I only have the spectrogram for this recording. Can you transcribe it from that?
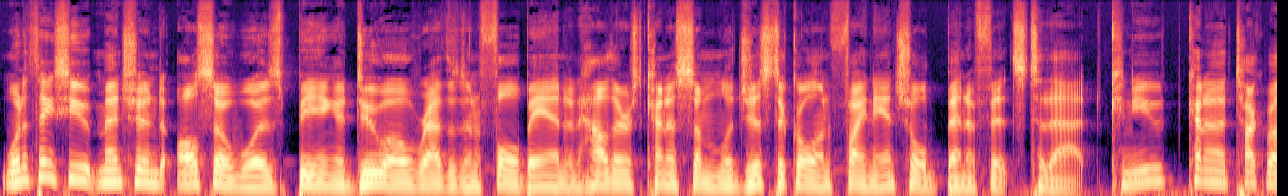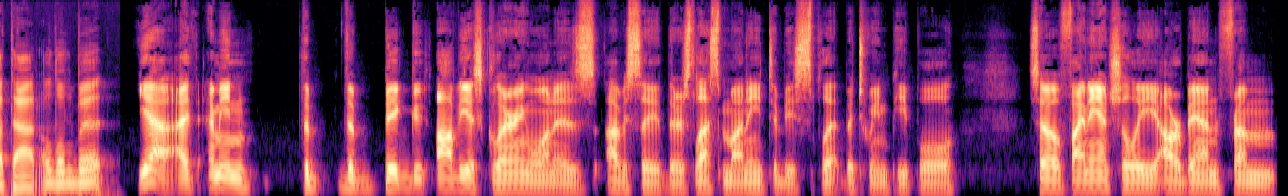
One of the things you mentioned also was being a duo rather than a full band and how there's kind of some logistical and financial benefits to that. Can you kind of talk about that a little bit? Yeah, I, I mean, the the big obvious glaring one is obviously there's less money to be split between people. So financially, our band from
